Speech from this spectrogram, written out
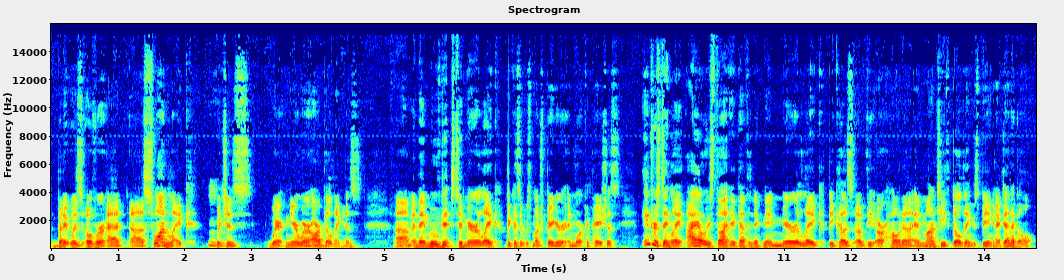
but it was over at uh, Swan Lake, mm-hmm. which is where near where our building is. Um, and they moved it to Mirror Lake because it was much bigger and more capacious. Interestingly, I always thought it got the nickname Mirror Lake because of the Arjona and Monteith buildings being identical.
